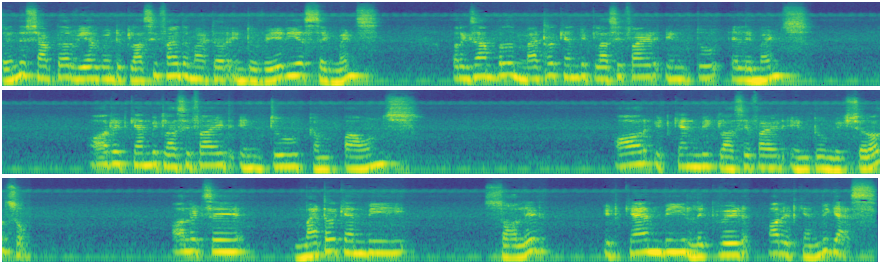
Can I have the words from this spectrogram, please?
so in this chapter, we are going to classify the matter into various segments. For example, matter can be classified into elements or it can be classified into compounds or it can be classified into mixture also. Or let's say matter can be solid, it can be liquid or it can be gas.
